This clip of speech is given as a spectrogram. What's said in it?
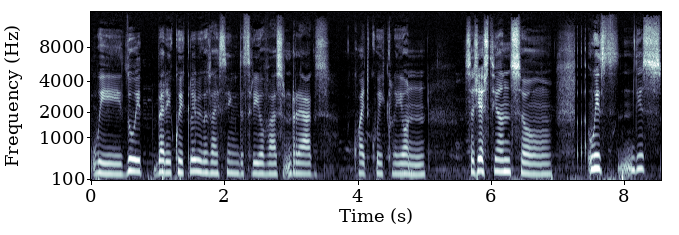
we do it very quickly because I think the three of us react quite quickly on suggestions. So, with this,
